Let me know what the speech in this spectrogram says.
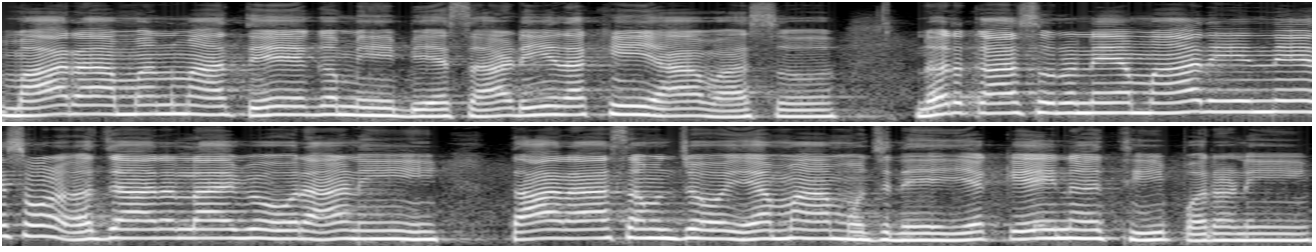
મારા મનમાં તે ગમી બેસાડી રાખી આવાસ. નરકાસુરને મારીને સોળ હજાર લાવ્યો રાણી. તારા સમજો એમાં મુજને એકેય નથી પરણી.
